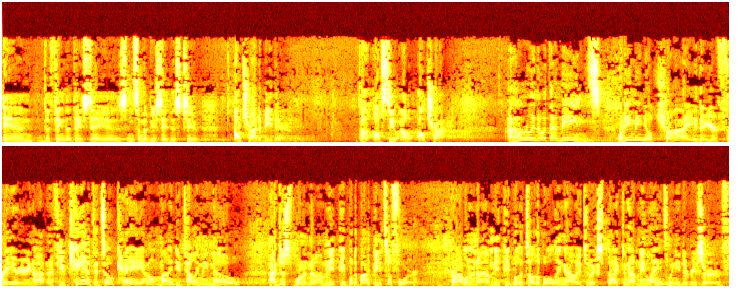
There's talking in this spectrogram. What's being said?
and the thing that they say is, and some of you say this too, I'll try to be there. I'll, I'll see, I'll, I'll try. I don't really know what that means. What do you mean you'll try? Either you're free or you're not. And if you can't, it's okay. I don't mind you telling me no. I just want to know how many people to buy pizza for. Or I want to know how many people to tell the bowling alley to expect and how many lanes we need to reserve.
